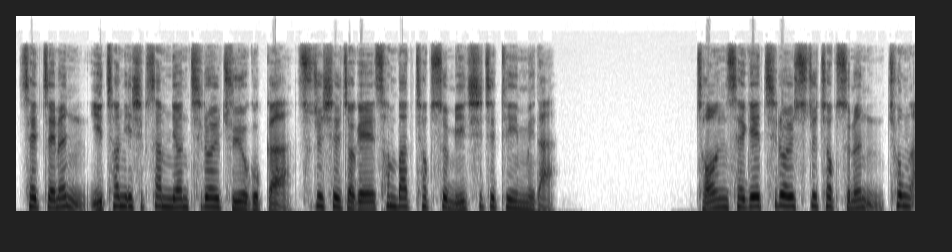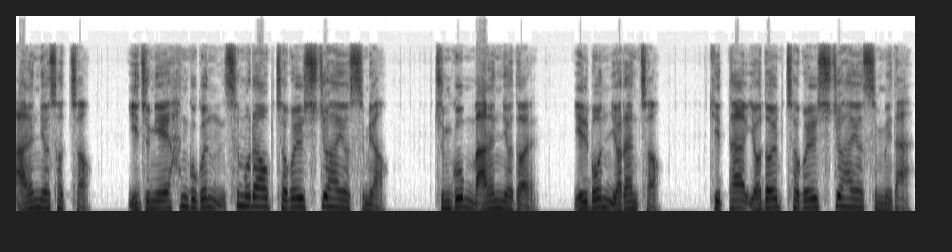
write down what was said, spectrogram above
셋째는 2023년 7월 주요 국가 수주 실적의 선박 척수 및 CGT입니다. 전 세계 7월 수주 척수는 총 96척, 이 중에 한국은 29척을 수주하였으며 중국 48, 일본 11척, 기타 8척을 수주하였습니다.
